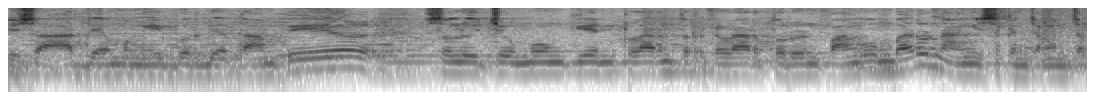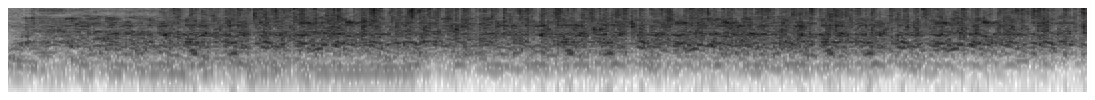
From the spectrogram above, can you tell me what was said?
di saat dia menghibur dia tampil selucu mungkin kelar terkelar turun panggung baru nangis kenceng-kenceng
